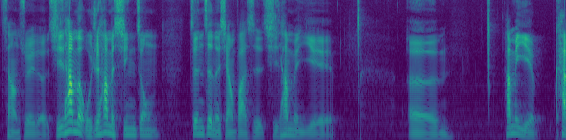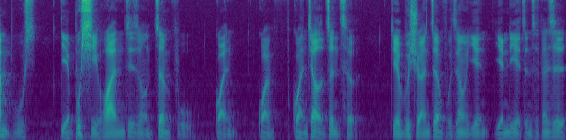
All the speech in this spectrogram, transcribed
唱衰的。其实他们，我觉得他们心中真正的想法是，其实他们也呃，他们也看不也不喜欢这种政府管管。管教的政策也不喜欢政府这种严严厉的政策，但是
